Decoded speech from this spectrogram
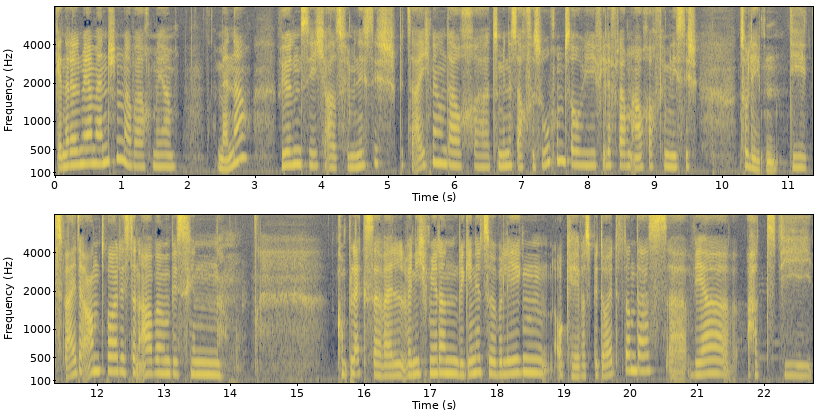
generell mehr Menschen, aber auch mehr Männer würden sich als feministisch bezeichnen und auch äh, zumindest auch versuchen, so wie viele Frauen auch, auch feministisch zu leben. Die zweite Antwort ist dann aber ein bisschen komplexer, weil wenn ich mir dann beginne zu überlegen, okay, was bedeutet dann das? Äh, wer hat die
